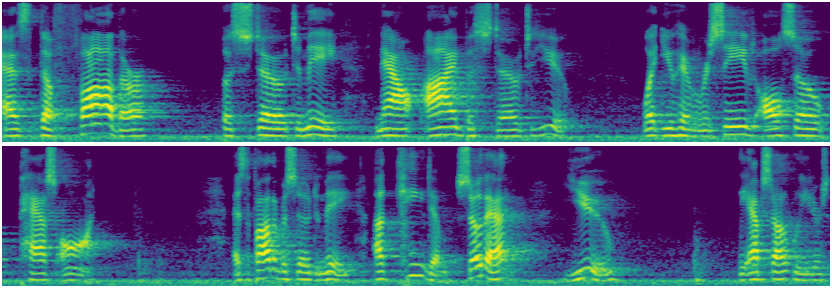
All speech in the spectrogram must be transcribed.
As the Father bestowed to me, now I bestow to you. What you have received also pass on. As the Father bestowed to me, a kingdom, so that you, the apostolic leaders,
